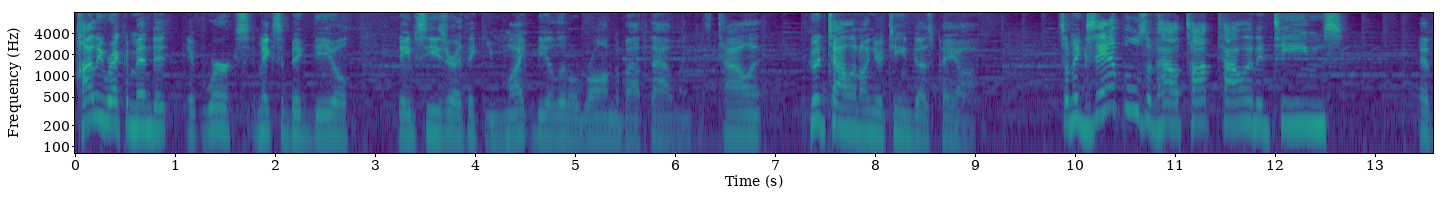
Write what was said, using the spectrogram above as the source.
highly recommend it. It works. It makes a big deal. Dave Cisar, I think you might be a little wrong about that one because talent, good talent on your team does pay off. Some examples of how top talented teams have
